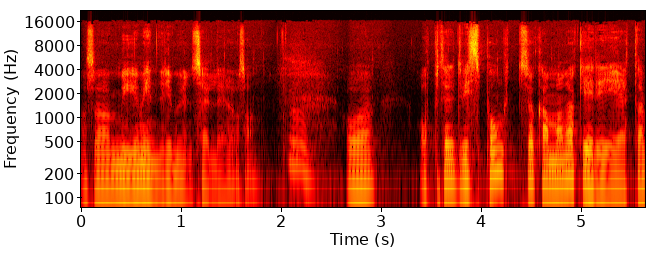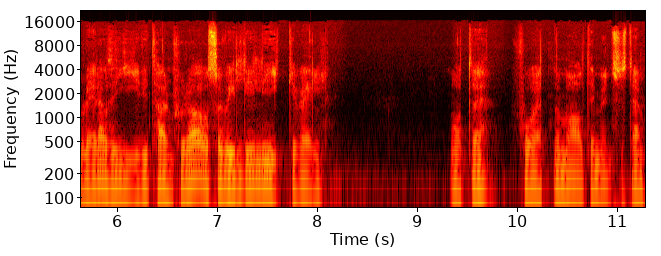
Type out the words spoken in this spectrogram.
Altså mye mindre immunceller og sånn. Og opp til et visst punkt så kan man nok reetablere, altså gi de tarmflora, og så vil de likevel måtte få et normalt immunsystem.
